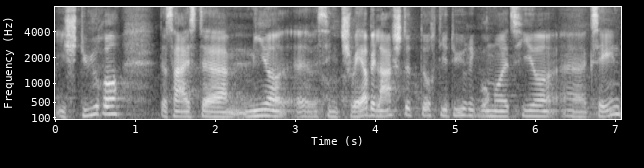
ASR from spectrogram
ist teurer. Das heißt, äh, wir äh, sind schwer belastet durch die Teuerung, die wir jetzt hier äh, sehen.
